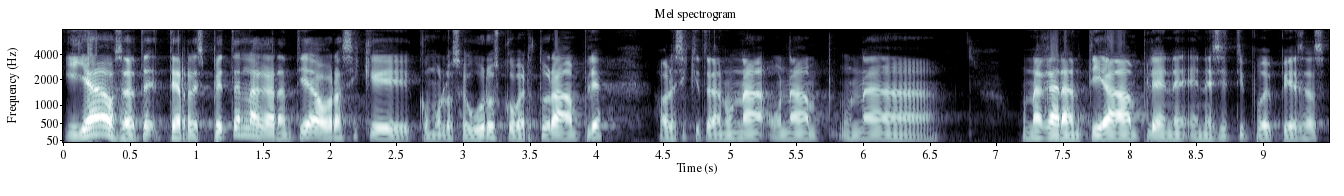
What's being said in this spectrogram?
Y ya, o sea, te, respetan la garantía. Ahora sí que, como los seguros, cobertura amplia, ahora sí que te dan una, una, una, una garantía amplia en, ese tipo de piezas.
